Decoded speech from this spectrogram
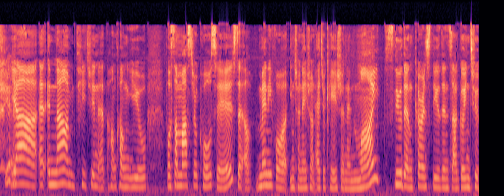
Yeah, and, and now I'm teaching at Hong Kong U for some master courses, uh, many for international education. And my student, current students, are going to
